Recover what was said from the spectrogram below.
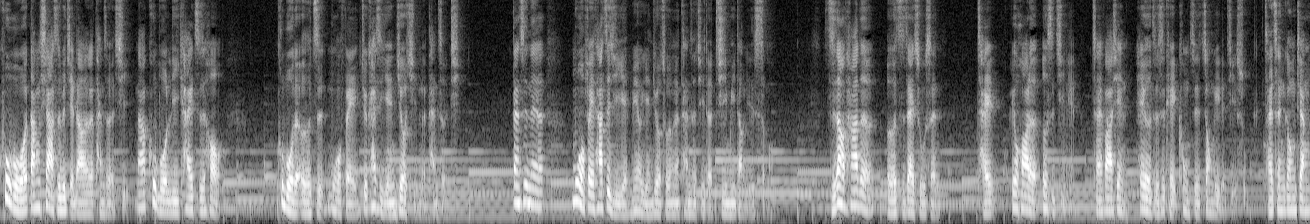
库珀当下是不是捡到那个探测器？那库珀离开之后，库珀的儿子墨菲就开始研究起那个探测器。但是呢，墨菲他自己也没有研究出那个探测器的机密到底是什么。直到他的儿子在出生，才又花了二十几年，才发现黑盒子是可以控制重力的技术，才成功将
